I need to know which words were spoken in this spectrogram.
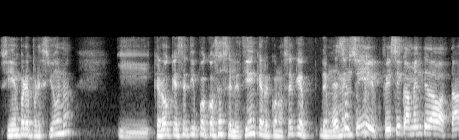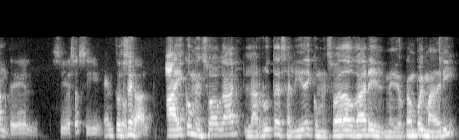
Siempre presiona y creo que ese tipo de cosas se le tienen que reconocer que de momento... Eso sí, físicamente da bastante él. Sí, eso sí. Entonces, ahí comenzó a ahogar la ruta de salida y comenzó a ahogar el mediocampo el Madrid.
